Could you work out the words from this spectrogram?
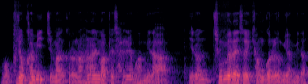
뭐 부족함이 있지만, 그러나 하나님 앞에 살려고 합니다. 이런 측면에서의 경건을 의미합니다.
